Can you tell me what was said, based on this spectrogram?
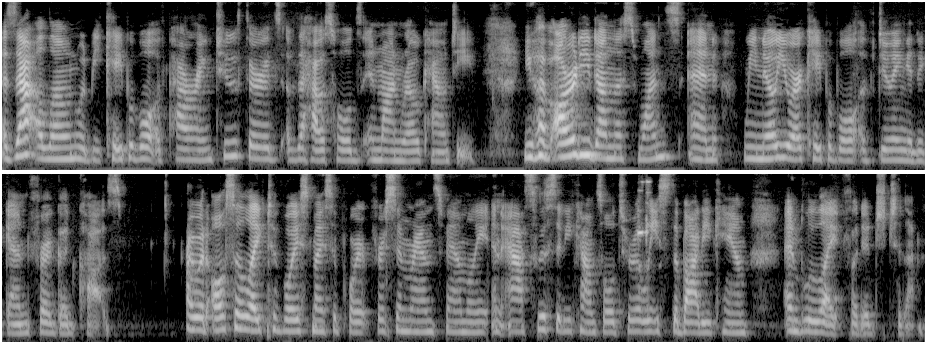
as that alone would be capable of powering two thirds of the households in Monroe County. You have already done this once, and we know you are capable of doing it again for a good cause. I would also like to voice my support for Simeon's family and ask the City Council to release the body cam and blue light footage to them.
